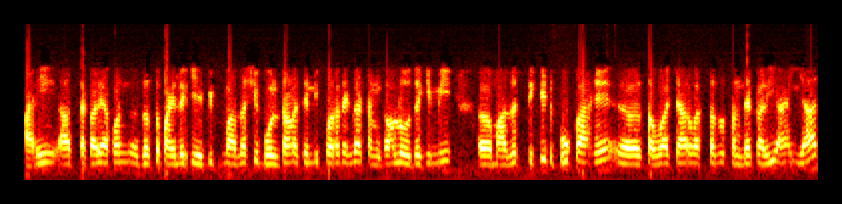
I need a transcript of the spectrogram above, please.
आणि आज सकाळी आपण जसं पाहिलं की एबीपी माझाशी बोलताना त्यांनी परत एकदा ठणकावलं होतं की मी माझं तिकीट बुक आहे सव्वा चार वाजताचं संध्याकाळी. आणि याच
